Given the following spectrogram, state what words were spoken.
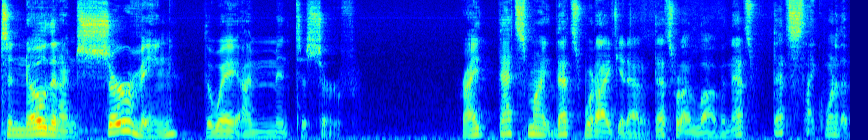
to know that I'm serving the way I'm meant to serve right? That's my that's what I get out of it. That's what I love. And that's that's like one of the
